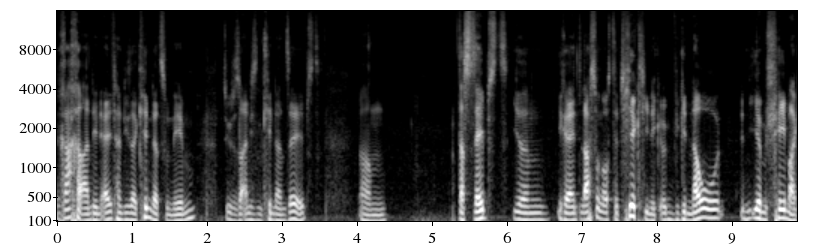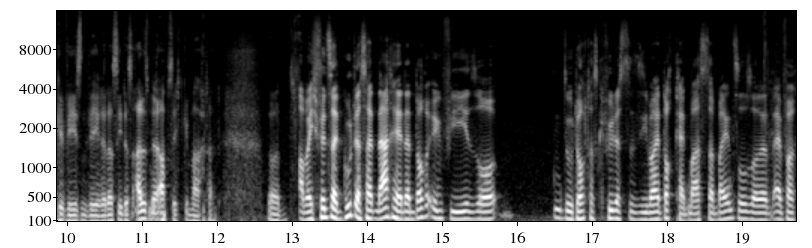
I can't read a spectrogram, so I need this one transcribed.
Rache an den Eltern dieser Kinder zu nehmen, beziehungsweise an diesen Kindern selbst. Ähm, dass selbst ihren, ihre Entlassung aus der Tierklinik irgendwie genau in ihrem Schema gewesen wäre, dass sie das alles mit Ja. Absicht gemacht hat. Und Aber ich finde es halt gut, dass halt nachher dann doch irgendwie so du doch das Gefühl, dass sie war doch kein Mastermind so, sondern einfach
